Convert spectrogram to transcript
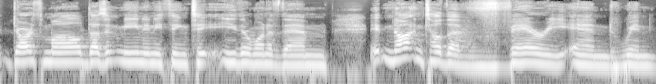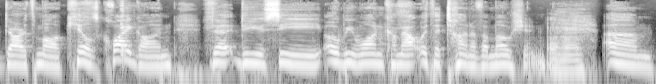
Darth Maul doesn't mean anything to either one of them. It not until the very end when Darth Maul kills Qui Gon do, do you see Obi Wan come out with a ton of emotion. Um,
